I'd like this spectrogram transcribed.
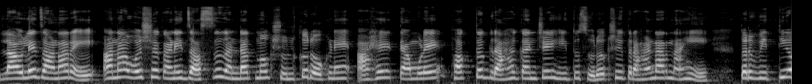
लावले जाणारे अनावश्यक आणि जास्त दंडात्मक शुल्क रोखणे आहे. त्यामुळे फक्त ग्राहकांचे हित सुरक्षित राहणार नाही तर वित्तीय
